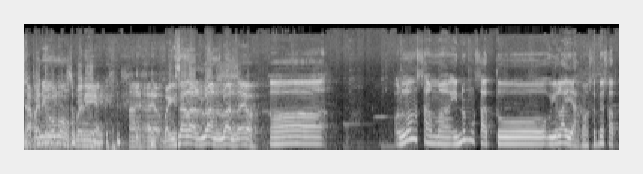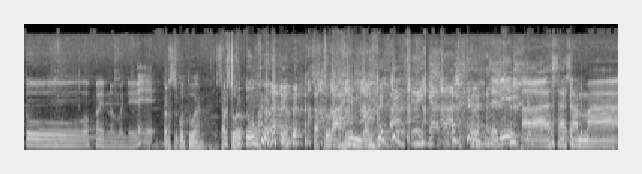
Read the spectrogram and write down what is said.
siapa nih dulu? ngomong? Siapa nih? Iya. Ayo, ayo. Bang Isan lah duluan, duluan. Ayo. Eh, lo sama Inung satu wilayah, maksudnya satu apa ya namanya ya? Eh, Persekutuan Satu, satu rahim bang. Jadi eh, saya sama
